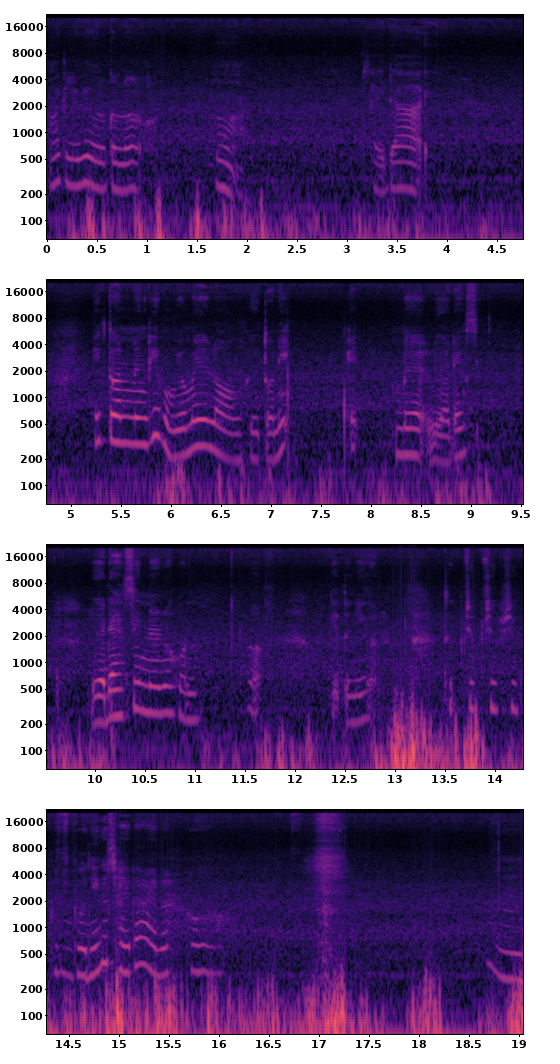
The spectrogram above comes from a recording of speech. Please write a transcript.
ไม่เลเวลแล้วกันแล้วอืมใช้ได้อีกตัวหนึ่งที่ผมยังไม่ได้ลองคือตัวนี้ เอ๊ะเหลือแดงสิ เหลือแดงสิ้นนะทุกคนเก็บตัวนี้ก่อนชุบชุบชุบชุบตัวนี้ก็ใช้ได้นะอืม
